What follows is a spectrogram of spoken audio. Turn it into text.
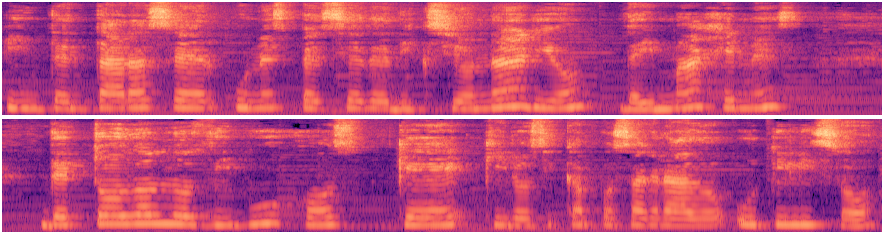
intentar hacer una especie de diccionario de imágenes de todos los dibujos que Quirós y Camposagrado utilizó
